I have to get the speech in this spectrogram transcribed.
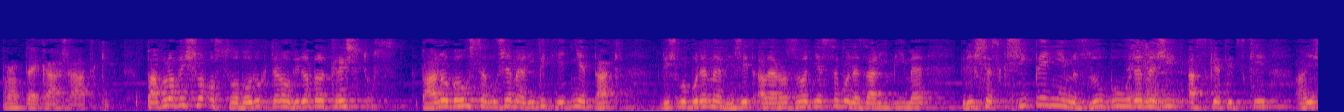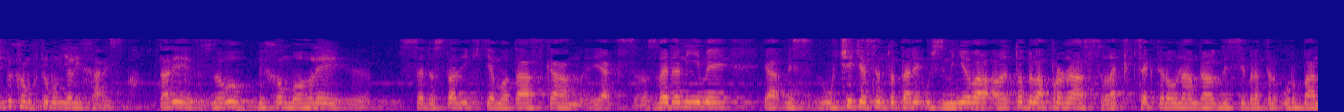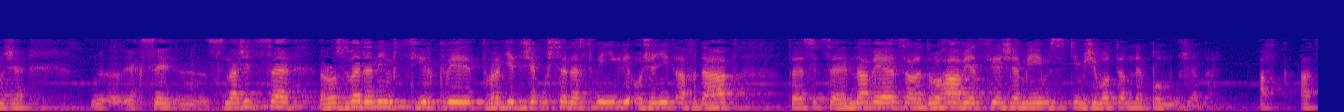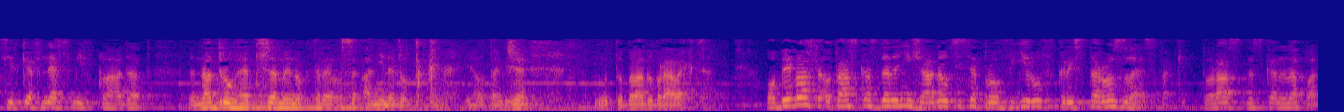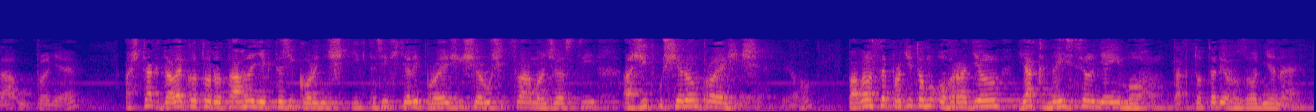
protéká řádky. Pavlovi šlo o svobodu, kterou vydobil Kristus. Pánu Bohu se můžeme líbit jedině tak, když mu budeme věřit, ale rozhodně se mu nezalíbíme, když se skřípěním zubů budeme žít asketicky, aniž bychom k tomu měli charisma. Tady znovu bychom mohli eh, se dostat i k těm otázkám, jak s rozvedenými. Já, my, určitě jsem to tady už zmiňoval, ale to byla pro nás lekce, kterou nám dal kdysi bratr Urban, že eh, jak si eh, snažit se rozvedeným v církvi tvrdit, že už se nesmí nikdy oženit a vdát, to je sice jedna věc, ale druhá věc je, že my jim s tím životem nepomůžeme. A, a církev nesmí vkládat na druhé břemeno, kterého se ani nedotkne. Jo? Takže no, to byla dobrá lekce. Objevila se otázka, zda není žádoucí se pro víru v Krista rozvést taky. To nás dneska nenapadá úplně. Až tak daleko to dotáhli někteří korinští, kteří chtěli pro Ježíše rušit svá manželství a žít už jenom pro Ježíše. Pavel se proti tomu ohradil, jak nejsilněji mohl. Tak to tedy rozhodně ne.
